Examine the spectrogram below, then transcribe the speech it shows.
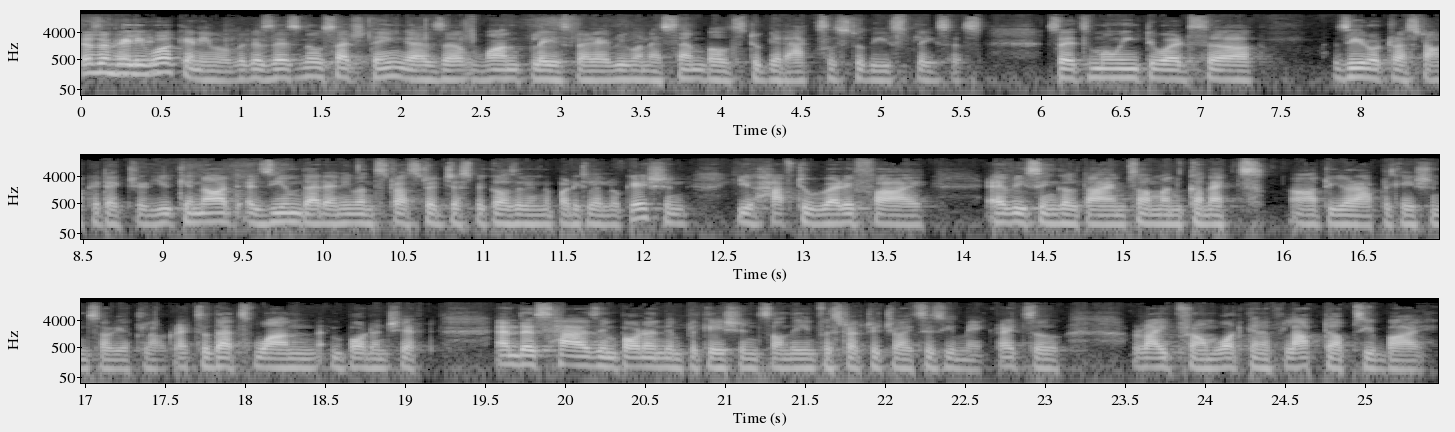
doesn't really work anymore because there's no such thing as a one place where everyone assembles to get access to these places. So it's moving towards a zero trust architecture. You cannot assume that anyone's trusted just because they're in a particular location. You have to verify every single time someone connects uh, to your applications or your cloud, right? So that's one important shift. And this has important implications on the infrastructure choices you make, right? So right from what kind of laptops you buy,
